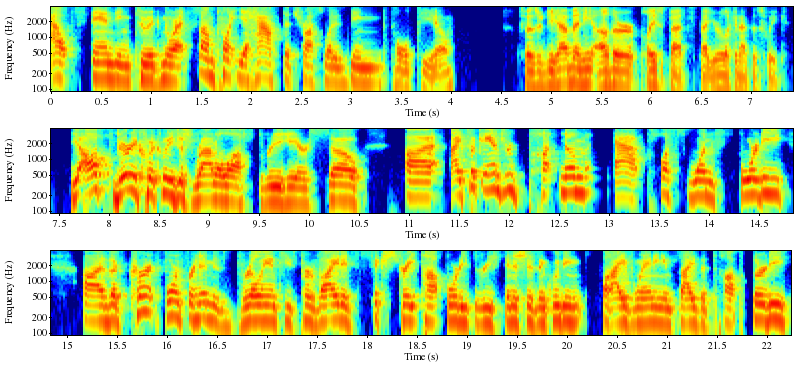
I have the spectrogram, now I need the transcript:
outstanding to ignore. At some point, you have to trust what is being told to you. Spencer, do you have any other place bets that you're looking at this week? Yeah, I'll very quickly just rattle off three here. So uh, I took Andrew Putnam at plus 140. Uh, the current form for him is brilliant. He's provided six straight top 43 finishes, including five landing inside the top 30.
